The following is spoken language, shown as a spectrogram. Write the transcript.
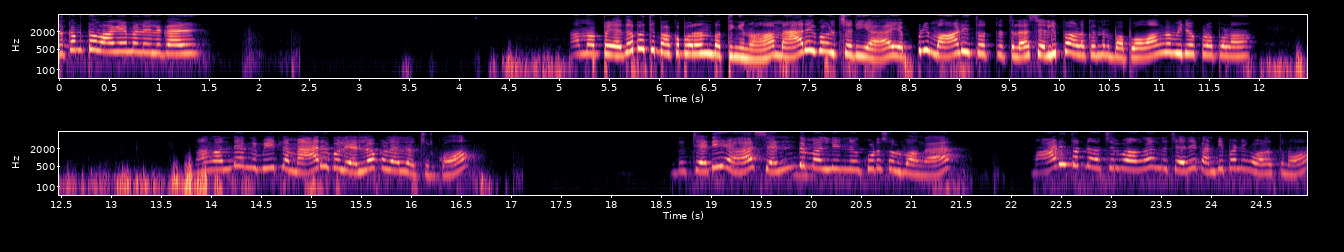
வெல்கம் டு வாகை மலையில்கள். நம்ம இப்போ எதை பற்றி பார்க்க போகிறோம்னு பார்த்தீங்கன்னா மேரிகோல்ட் செடியை எப்படி மாடி தோட்டத்தில் செழிப்பாக வளர்க்குதுன்னு பார்ப்போம். வாங்க வீடியோக்குள்ளே போகலாம் நாங்கள் வந்து எங்கள் வீட்டில் மேரிகோல்ட் எல்லோ கலரில் வச்சுருக்கோம். இந்த செடியை செண்டு மல்லின்னு கூட சொல்லுவாங்க. மாடி தோட்டம் வச்சுருக்கவங்க இந்த செடியை கண்டிப்பாக நீங்கள் வளர்த்தணும்.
